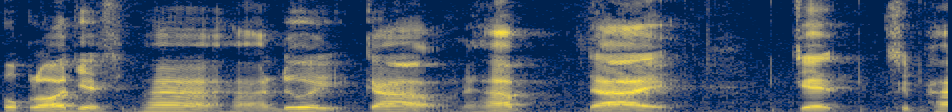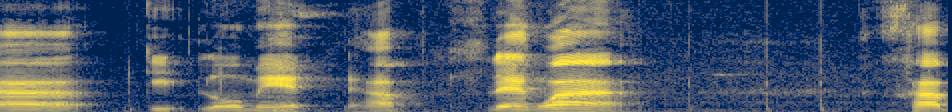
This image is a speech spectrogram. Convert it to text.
675 หารด้วย 9 นะครับ ได้ 75 กิโลเมตรนะครับ แสดงว่าขับ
